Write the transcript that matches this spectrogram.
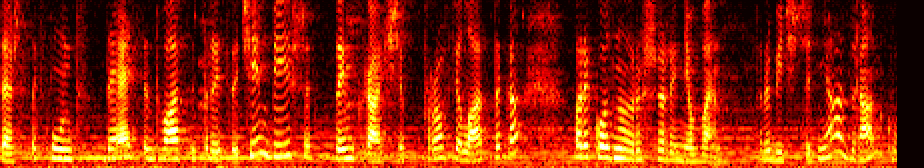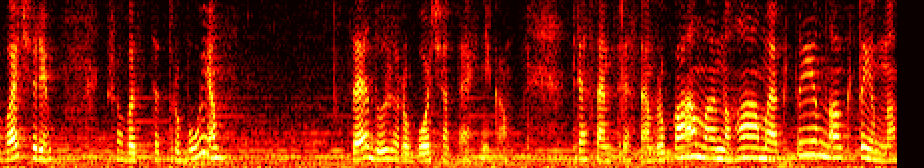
теж секунд 10, 20, 30. Чим більше, тим краще. Профілактика варикозного розширення вен. Робіть щодня, зранку, ввечері, якщо вас це турбує. Це дуже робоча техніка. Трясем, трясем руками, ногами, активно, активно.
